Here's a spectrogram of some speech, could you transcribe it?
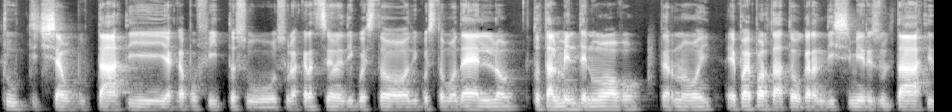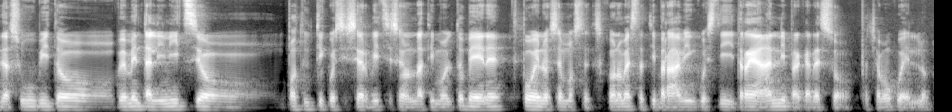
tutti ci siamo buttati a capofitto su, sulla creazione di questo, di questo modello totalmente nuovo per noi e poi ha portato grandissimi risultati da subito. Ovviamente all'inizio po' tutti questi servizi sono andati molto bene. Poi noi siamo, secondo me, stati bravi in questi tre anni, perché adesso facciamo quello,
